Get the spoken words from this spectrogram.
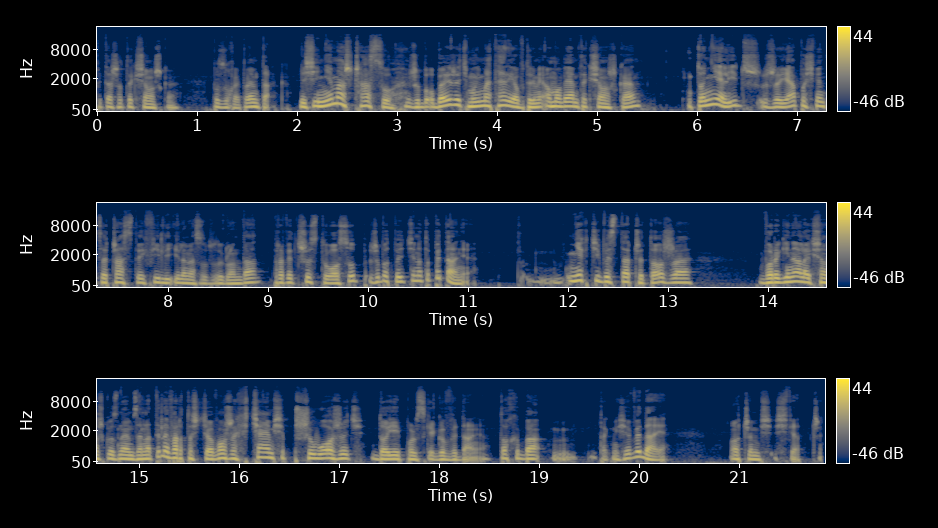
pytasz o tę książkę. Posłuchaj, powiem tak. Jeśli nie masz czasu, żeby obejrzeć mój materiał, w którym ja omawiałem tę książkę, to nie licz, że ja poświęcę czas w tej chwili, ile nas ogląda, prawie 300 osób, żeby odpowiedzieć na to pytanie. Niech ci wystarczy to, że w oryginale książkę uznałem za na tyle wartościową, że chciałem się przyłożyć do jej polskiego wydania. To chyba, mm, tak mi się wydaje, o czymś świadczy.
